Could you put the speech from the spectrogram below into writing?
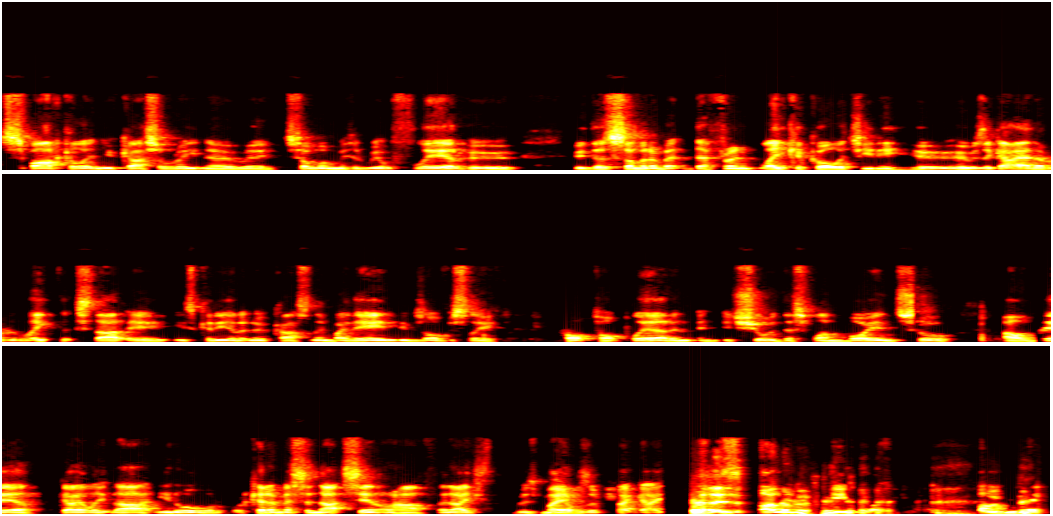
sparkle at Newcastle right now with someone with a real flair who who does something a bit different, like a Coloccini, who, who was a guy I never liked at the start of his career at Newcastle. And by the end, he was obviously top, top player and, and showed this flamboyance. So Albert, guy like that, you know, we're, we're kind of missing that centre half. And I was miles of that guy. That would be nice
